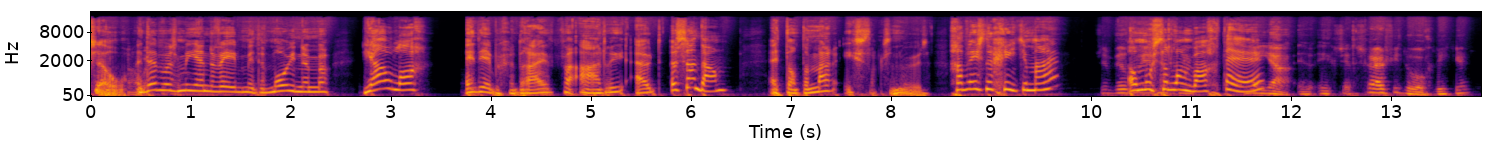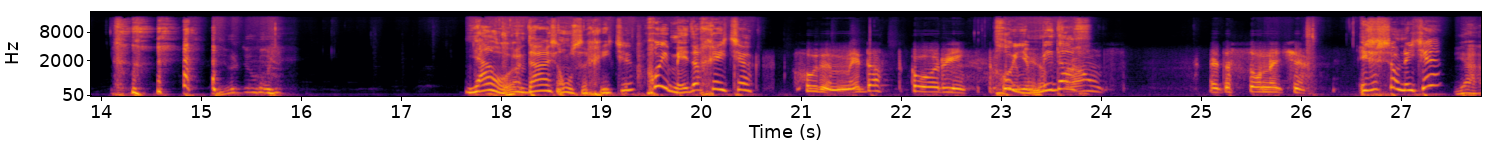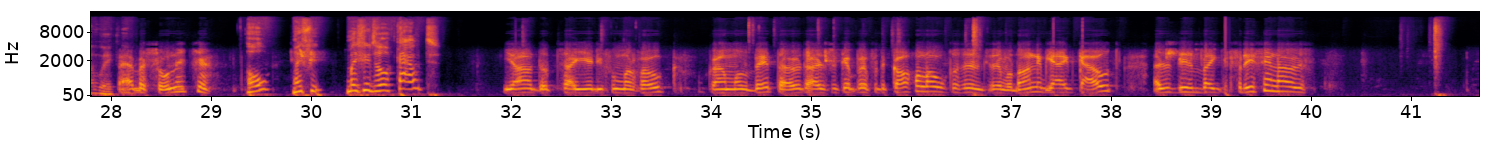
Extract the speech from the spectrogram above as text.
Zo, en dat was Mia de Weber met het mooie nummer Jouw Lach. En die heb ik gedraaid van Adrie uit Zandam. En tante Mar is straks aan de beurt. Gaan we eens naar Gietje maar? Ze wil Oh, weer- moest te lang wachten, hè? Nee, ja, ik zeg schuif je door, Grietje. doei, doei. Ja hoor, daar is onze Gietje. Goedemiddag, Gietje. Goedemiddag, Corrie. Goedemiddag. Frans. Het is zonnetje. Is het zonnetje? Ja, We lekker. hebben zonnetje. Oh, maar je vindt, maar je vindt het wel koud? Ja, dat zei jullie vanmorgen ook. We kwamen ons bed uit. Hij zei, ik heb even de kachel hoog gezet. Ik zei, wat dan? Heb jij het koud? Hij zei, het is een beetje fris in huis.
